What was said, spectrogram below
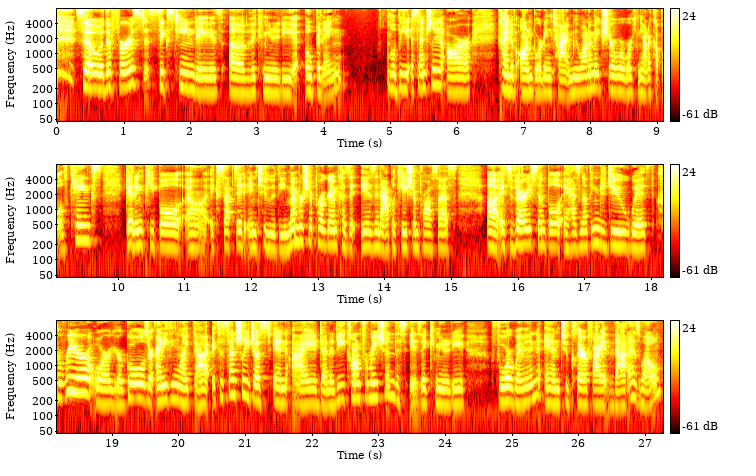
so the first 16 days of the community opening will be essentially our kind of onboarding time. We want to make sure we're working out a couple of kinks, getting people uh, accepted into the membership program because it is an application process. Uh, it's very simple. It has nothing to do with career or your goals or anything like that. It's essentially just an identity confirmation. This is a community for women, and to clarify that as well.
